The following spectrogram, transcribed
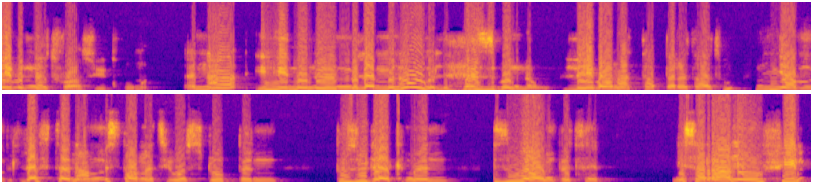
ሌብነቱ ራሱ ይቆማል። እና ይህንን የምለምነው ህዝብን ነው። ሌባን አታበረታቱ። እኛም ለፍተን አምስት ዓመት ይወስዶብን ብዙ ደክመን ብዙ አንብተን የሰራነውን ፊልም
